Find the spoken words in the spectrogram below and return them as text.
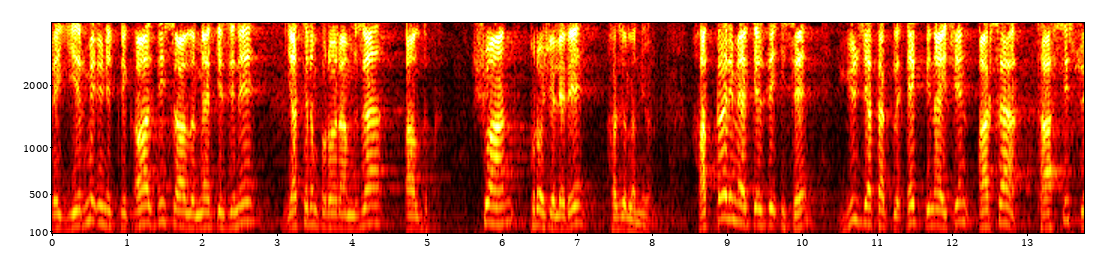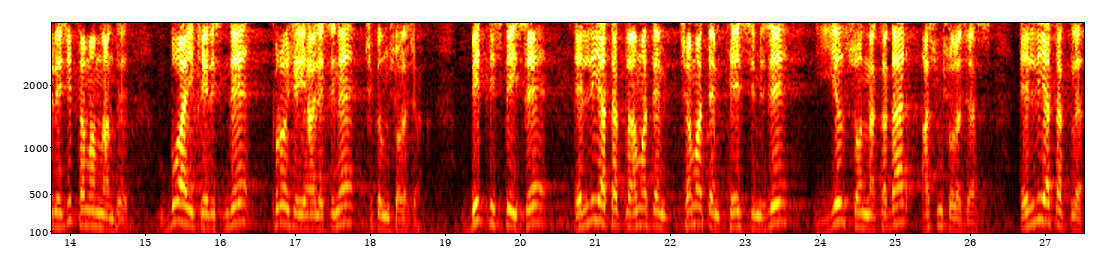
ve 20 ünitlik ağız diş sağlığı merkezini yatırım programımıza aldık. Şu an projeleri hazırlanıyor. Hakkari merkezde ise 100 yataklı ek bina için arsa tahsis süreci tamamlandı. Bu ay içerisinde proje ihalesine çıkılmış olacak. Bitlis'te ise 50 yataklı Amatem Çamatem tesisimizi yıl sonuna kadar açmış olacağız. 50 yataklı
